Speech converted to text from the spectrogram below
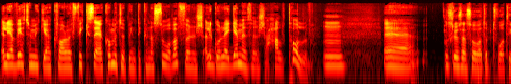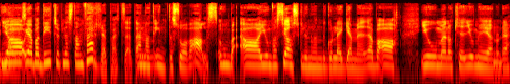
eller jag vet hur mycket jag har kvar att fixa. Jag kommer typ inte kunna sova förrän, eller gå och lägga mig förrän halv tolv. Mm. Då skulle här sova typ två timmar. Ja, och liksom. jag bara det är typ nästan värre på ett sätt än att inte sova alls. Och hon bara, ja jo fast jag skulle nog ändå gå och lägga mig. Jag bara, ah, jo men okej, jo men jag gör nog det.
